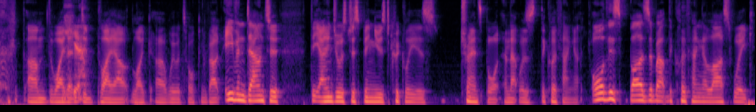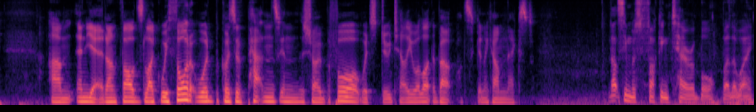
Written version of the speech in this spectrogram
um, the way that Yeah. it did play out, like uh, we were talking about, even down to the angel angels just being used quickly as transport, and that was the cliffhanger. All this buzz about the cliffhanger last week. Um, and yeah, it unfolds like we thought it would because of patterns in the show before, which do tell you a lot about what's going to come next. that scene was fucking terrible, by the way.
